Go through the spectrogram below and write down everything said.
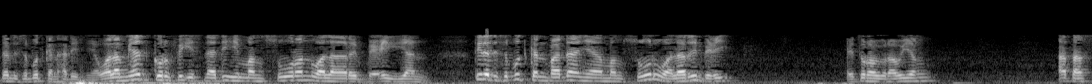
dan disebutkan hadisnya. Walam yadkur fi isnadihi mansuran wala rib'iyan. Tidak disebutkan padanya mansur wala rib'i. Itu rawi-rawi yang atas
